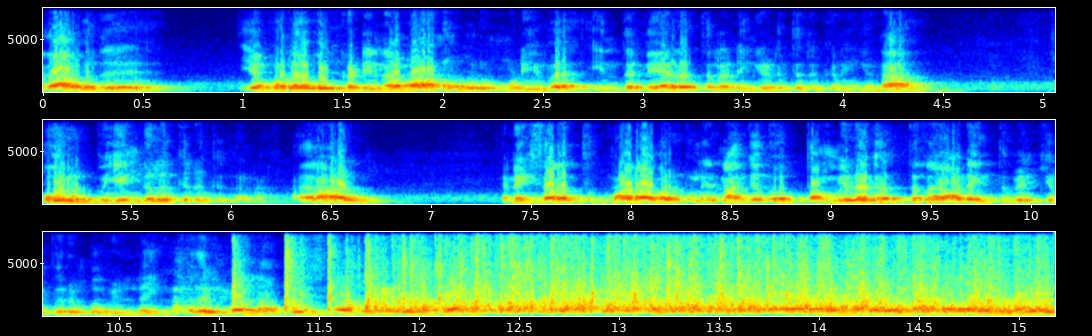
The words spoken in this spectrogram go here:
அதாவது எவ்வளவு கடினமான ஒரு முடிவை இந்த நேரத்தில் நீங்கள் எடுத்திருக்கிறீங்கன்னா பொறுப்பு எங்களுக்கு இருக்குங்கண்ணா அதனால் என்னை சரத்குமார் அவர்களை நாங்கள் ஏதோ தமிழகத்தில் அடைத்து வைக்க விரும்பவில்லை. அதற்கு மேல் நான் பேசினா சரத்குமார் அவர்களை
